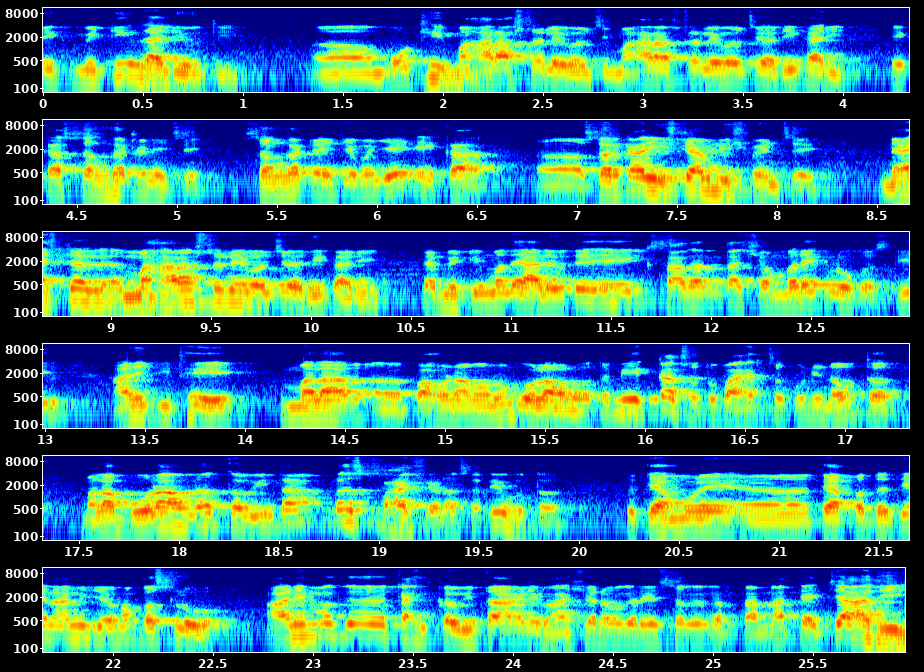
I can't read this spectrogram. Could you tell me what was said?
एक मिटिंग झाली होती. मोठी महाराष्ट्र लेवलची महाराष्ट्र लेवलचे अधिकारी एका संघटनेचे. संघटनेचे म्हणजे एका सरकारी इस्टॅब्लिशमेंटचे नॅशनल महाराष्ट्र लेवलचे अधिकारी त्या मीटिंगमध्ये आले होते. एक साधारणतः शंभर एक लोक असतील. आणि तिथे मला पाहुणा म्हणून बोलावलं होतं. मी एकटाच होतो. बाहेरचं कोणी नव्हतं. मला बोलावलं कविता प्लस भाषण असं ते होतं. तर त्यामुळे त्या पद्धतीने आम्ही जेव्हा बसलो आणि मग काही कविता आणि भाषण वगैरे हे सगळं करताना त्याच्या आधी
